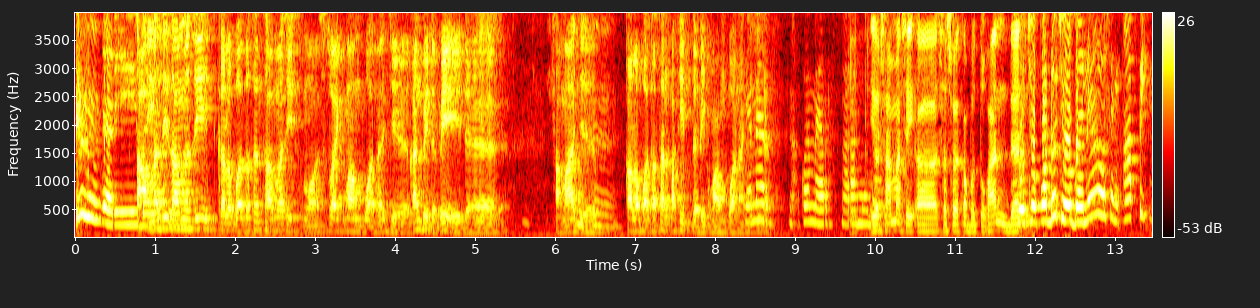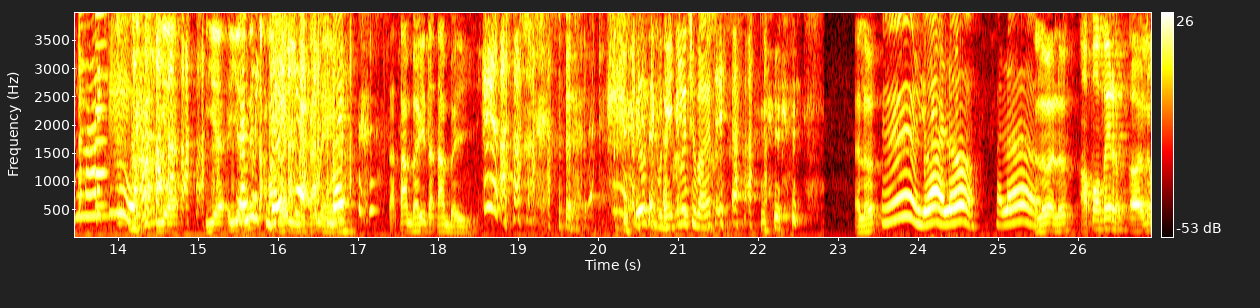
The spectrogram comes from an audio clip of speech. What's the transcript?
dari Sama sih, sama sih. Kalau batasan sama sih semua sesuai kemampuan aja. Kan beda-beda. Sama aja. Kalau batasan pasti dari kemampuan aja sih. Kemer, kan. nak kemer, ngarahmu. Ya sama sih eh, sesuai kebutuhan dan Bojo podo jawabannya lo sing apik menarik lu. iya iya iya Yang ini tak tambahi makanya. Tak tambahi tak tambahi. Aduh, tipe gini lucu banget sih. Halo. Hmm, yo halo. Halo. Halo halo. Apa Mer? Halo,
